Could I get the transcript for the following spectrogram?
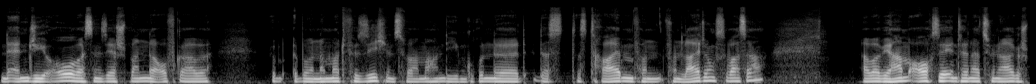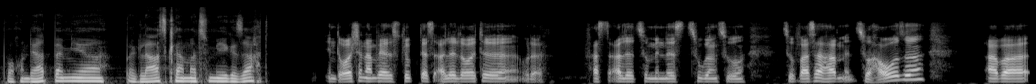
ein NGO, was eine sehr spannende Aufgabe übernommen hat für sich. Und zwar machen die im Grunde das, das Treiben von, von Leitungswasser. Aber wir haben auch sehr international gesprochen. Der hat bei mir, bei Glasklammer zu mir gesagt, in Deutschland haben wir das Glück, dass alle Leute oder fast alle zumindest Zugang zu, zu Wasser haben zu Hause. Aber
